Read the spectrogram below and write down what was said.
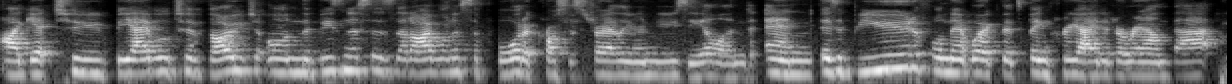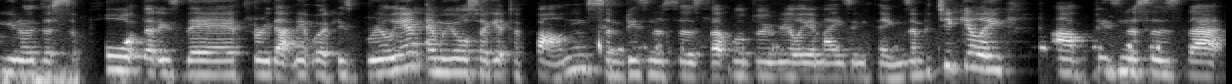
I get to be able to vote on the businesses that I want to support across Australia and New Zealand. And there's a beautiful network that's been created around that. You know, the support that is there through that network is brilliant, and we also get to fund some businesses that will do really amazing things, and particularly uh, businesses that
